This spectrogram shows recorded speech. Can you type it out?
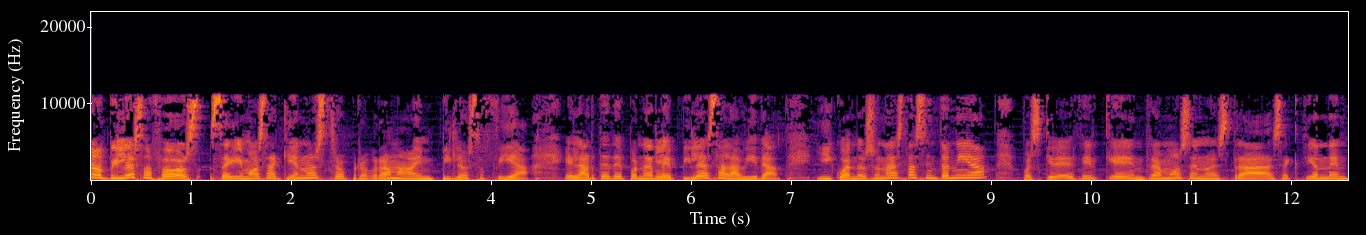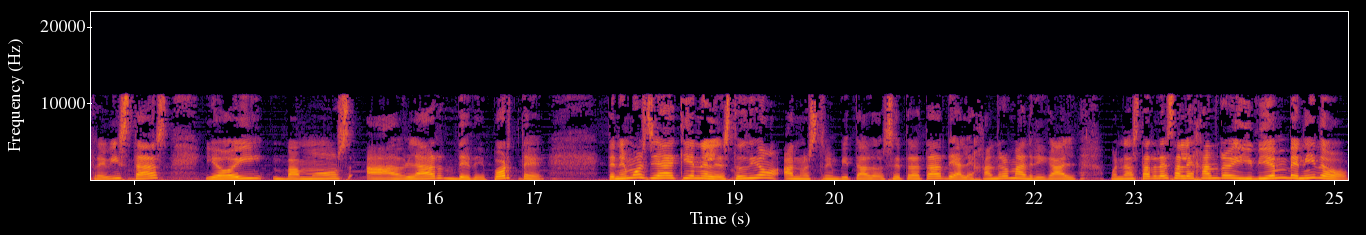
Bueno, filósofos, seguimos aquí en nuestro programa en Filosofía, el arte de ponerle pilas a la vida. Y cuando suena esta sintonía, pues quiere decir que entramos en nuestra sección de entrevistas y hoy vamos a hablar de deporte. Tenemos ya aquí en el estudio a nuestro invitado. Se trata de Alejandro Madrigal. Buenas tardes, Alejandro, y bienvenido.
